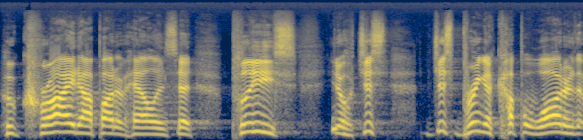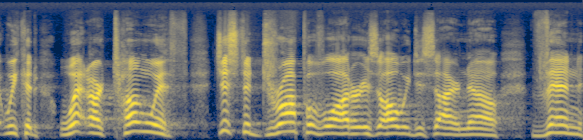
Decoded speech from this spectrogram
who cried up out of hell and said, please, you know, just, just bring a cup of water that we could wet our tongue with. Just a drop of water is all we desire now. Then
